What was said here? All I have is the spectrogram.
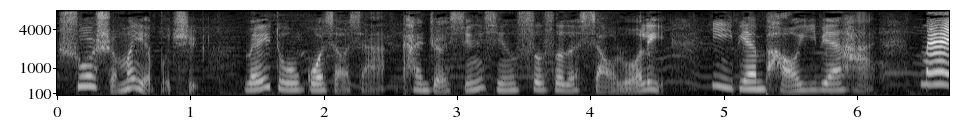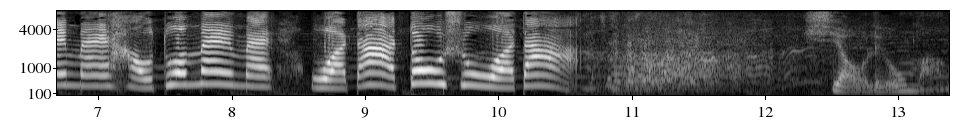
说什么也不去，唯独郭晓霞看着形形色色的小萝莉，一边跑一边喊：“妹妹，好多妹妹，我的都是我的。”小流氓。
